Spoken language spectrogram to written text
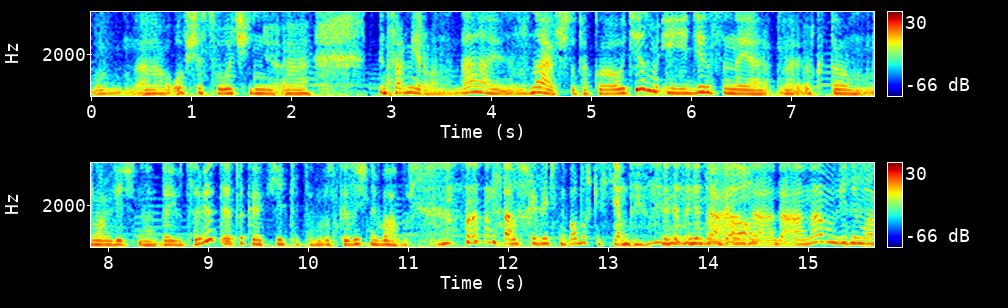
э, общество очень э, информированы, да, знают, что такое аутизм, и единственные, э, кто нам вечно дают советы, это какие-то там русскоязычные бабушки. Русскоязычные бабушки всем дают советы, не только вам. Да, да, а нам, видимо,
